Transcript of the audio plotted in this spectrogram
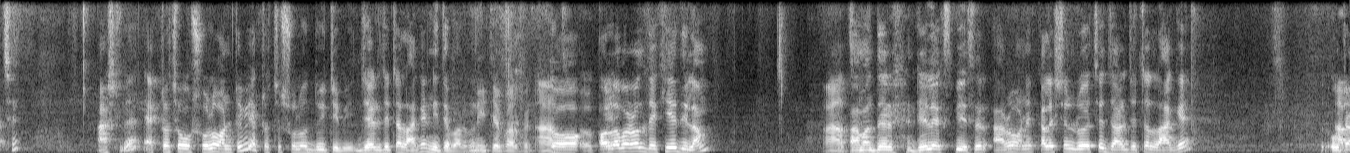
আছে। আসলে একটা হচ্ছে ষোলো ওয়ান টিবি একটা হচ্ছে ষোলো দুই টিবি যার যেটা লাগে নিতে পারবেন। নিতে পারবেন তো আচ্ছা অল ওভারঅল দেখিয়ে দিলাম। আচ্ছা। আমাদের ডেল এক্সপিএস এর আরও অনেক কালেকশন রয়েছে যার যেটা লাগে ওটা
